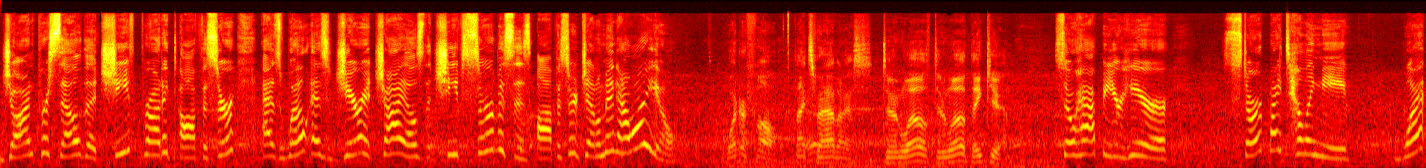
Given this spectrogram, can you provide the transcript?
John Purcell, the Chief Product Officer, as well as Jaret Chiles, the Chief Services Officer. Gentlemen, how are you? Wonderful. Thanks for having us. Doing well, doing well, thank you. So happy you're here. Start by telling me what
